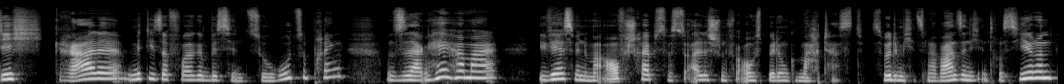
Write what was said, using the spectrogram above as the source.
dich gerade mit dieser Folge ein bisschen zur Ruhe zu bringen und zu sagen, hey, hör mal, wie wäre es, wenn du mal aufschreibst, was du alles schon für Ausbildung gemacht hast? Das würde mich jetzt mal wahnsinnig interessieren.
